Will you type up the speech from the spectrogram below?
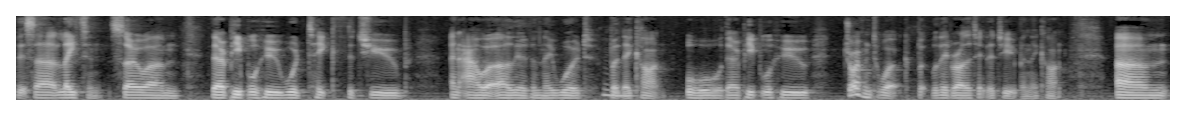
that's uh, latent. So um, there are people who would take the tube an hour earlier than they would, but Mm. they can't. Or there are people who drive into work, but they'd rather take the tube and they can't. Um,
